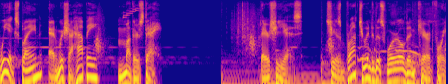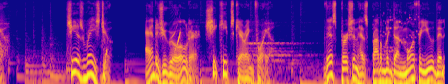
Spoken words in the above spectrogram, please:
we explain and wish a happy Mother's Day. There she is. She has brought you into this world and cared for you. She has raised you. And as you grow older, she keeps caring for you. This person has probably done more for you than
